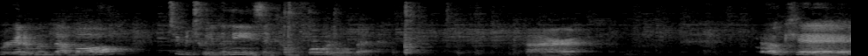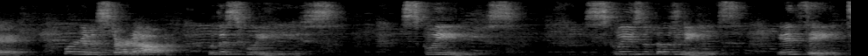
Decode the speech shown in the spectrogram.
we're gonna move that ball to between the knees and come forward a little bit. All right. Okay, we're gonna start out with a squeeze. Squeeze. Squeeze with those knees. It's eight,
